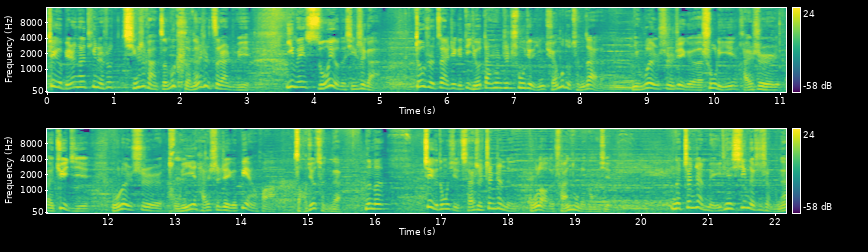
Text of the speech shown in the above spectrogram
这个别人可能听着说，形式感怎么可能是自然主义？因为所有的形式感都是在这个地球诞生之初就已经全部都存在的。你无论是这个疏离还是呃聚集，无论是统一还是这个变化，早就存在。那么。这个东西才是真正的古老的传统的东西。那真正每一天新的是什么呢？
